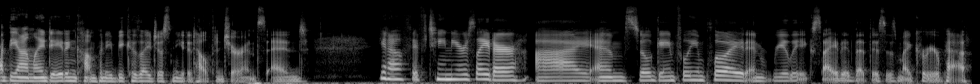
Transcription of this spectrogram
at the online dating company because I just needed health insurance. And, you know, 15 years later, I am still gainfully employed and really excited that this is my career path.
